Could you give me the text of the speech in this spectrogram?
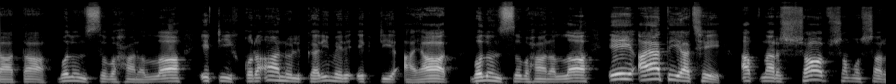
দাতা বলুন, সুবহানাল্লাহ, এটি কোরআনুল করিমের একটি আয়াত। বলুন, সুবহানাল্লাহ, এই আয়াতেই আছে আপনার সব সমস্যার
